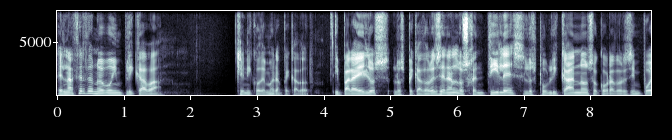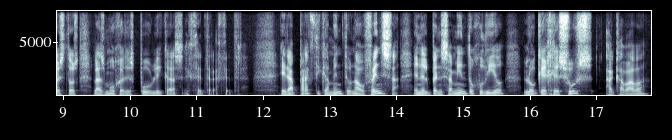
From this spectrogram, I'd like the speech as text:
El nacer de nuevo implicaba que Nicodemo era pecador Y para ellos los pecadores eran los gentiles, los publicanos o cobradores de impuestos, las mujeres públicas, etcétera, etcétera. Era prácticamente una ofensa en el pensamiento judío lo que Jesús acababa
